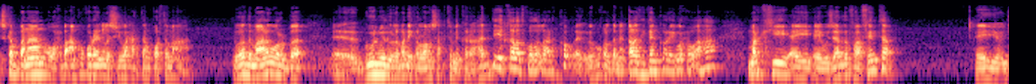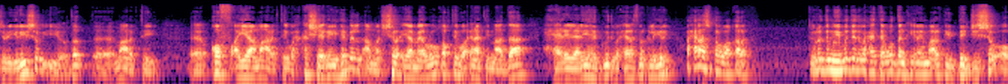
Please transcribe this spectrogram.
iska banaan oo waxba aan ku qorayn in la siiyo wax hartaan qorta ma ahan. Dowladda maalin walba guulwadu lama dhigi karo looma saxtumi karo. Haddii qaladkooda la arko ay ku qaldameen. Qaladkii kan korey wuxuu ahaa markii ay ay wasaaradda faafinta iyo engineer yariso iyo dad maaragtay qof ayaa maaragtay wax ka sheegay hebel ama shir ayaa meel lagu qabtay waa inaad timaadaa xeerilaalyaha guud waxyaalahaas marka la yiri waxyaalahaas kale waa qalad dowladda muhiimaddeeda waxay tahay waddanka inay maaragtay dejiso oo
